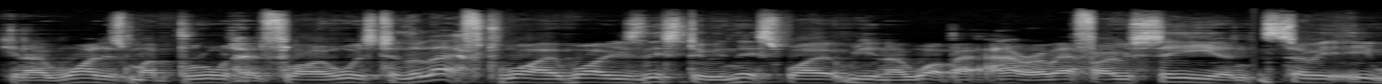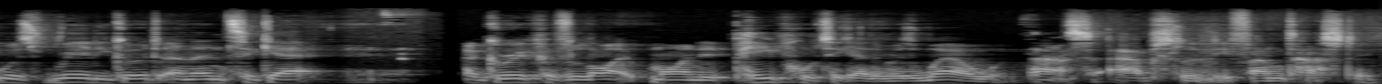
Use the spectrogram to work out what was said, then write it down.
you know why does my broadhead fly always to the left why why is this doing this why you know what about arrow FOC and so it, it was really good and then to get a group of like-minded people together as well that's absolutely fantastic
